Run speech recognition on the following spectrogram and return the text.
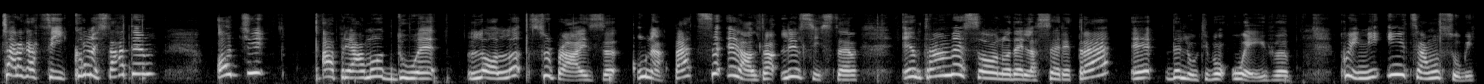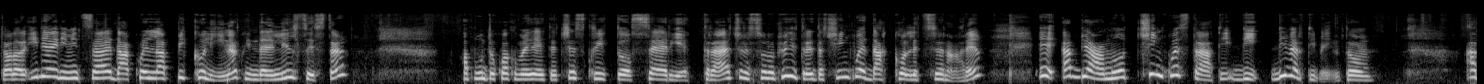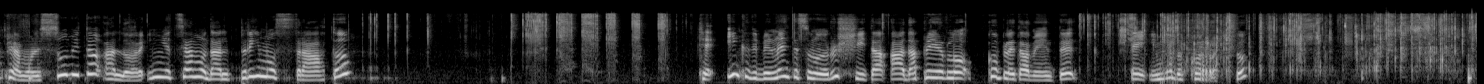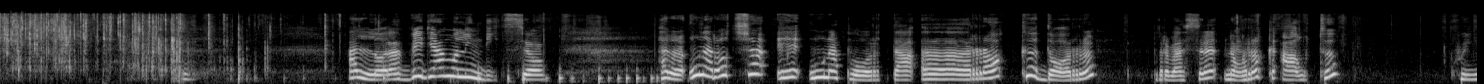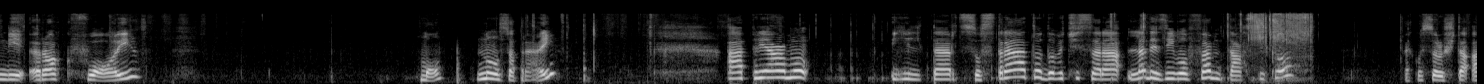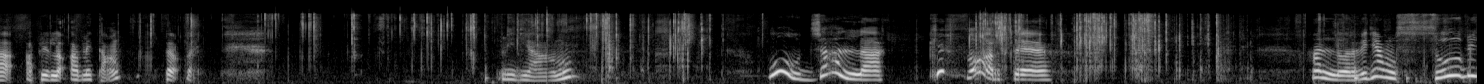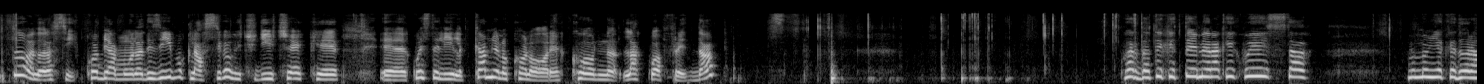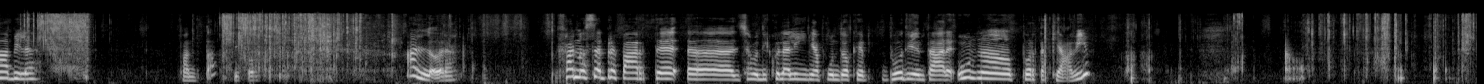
Ciao ragazzi, come state? Oggi apriamo due LOL Surprise, una Pets e l'altra Lil Sister. Entrambe sono della serie 3 e dell'ultimo Wave. Quindi iniziamo subito. Allora, direi di iniziare da quella piccolina, quindi delle Lil Sister. Appunto qua come vedete c'è scritto serie 3, ce ne sono più di 35 da collezionare e abbiamo 5 strati di divertimento apriamole subito. Allora iniziamo dal primo strato che incredibilmente sono riuscita ad aprirlo completamente e in modo corretto. Allora vediamo l'indizio. Allora una roccia e una porta. Uh, rock door potrebbe essere no rock out quindi rock fuori. Mo non saprei. Apriamo il terzo strato dove ci sarà l'adesivo fantastico. E questo è riuscita a aprirlo a metà però beh. Vediamo. Uh gialla! Che forte allora vediamo subito. Allora sì qua abbiamo l'adesivo classico che ci dice che eh, queste lì cambiano colore con l'acqua fredda. Guardate che tenera che è questa! Mamma mia che adorabile! Fantastico! Allora fanno sempre parte eh, diciamo di quella linea appunto che può diventare un portachiavi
